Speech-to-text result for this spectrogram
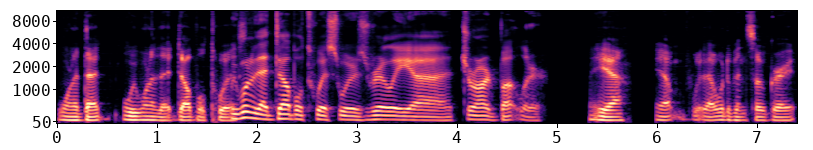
Wanted that we wanted that double twist. we wanted that double twist where it was really uh gerard butler. Yeah, yeah, that would have been so great.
